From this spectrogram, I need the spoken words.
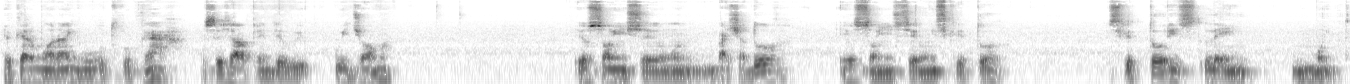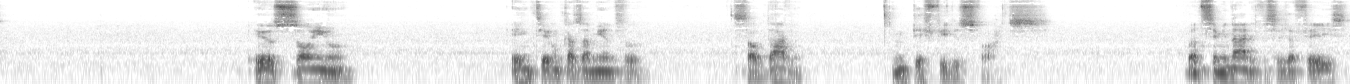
Eu quero morar em outro lugar. Você já aprendeu o idioma? Eu sonho em ser um embaixador. Eu sonho em ser um escritor. Escritores leem muito. Eu sonho em ter um casamento saudável, em ter filhos fortes. Quantos seminários você já fez?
